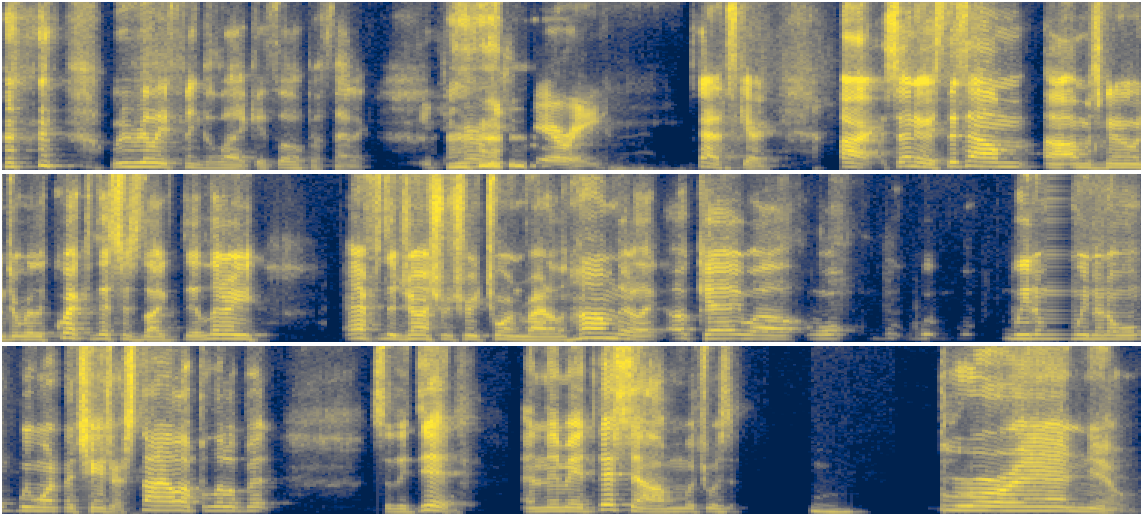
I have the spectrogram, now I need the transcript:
we really think alike. It's a little pathetic. It's very scary. It's kind of scary. All right. So, anyways, this album uh, I'm just going to go into really quick. This is like they literally after the Joshua Tree tour and Rattle and Hum, they're like, okay, well, well we don't we don't know we want to change our style up a little bit, so they did, and they made this album, which was brand new.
